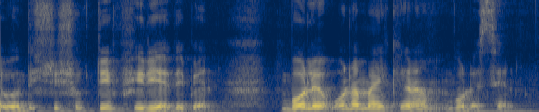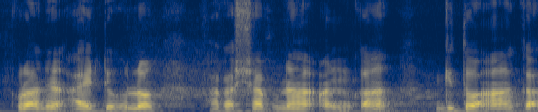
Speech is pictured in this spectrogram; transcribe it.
এবং দৃষ্টিশক্তি ফিরিয়ে দিবেন বলে ওনামাই কেরাম বলেছেন। কোরআনের আয়টি হলো, ফাঁকাশাফনা আনকা গীত আঁকা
